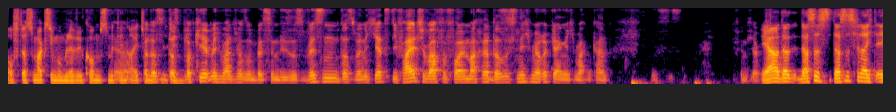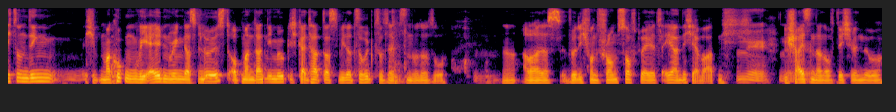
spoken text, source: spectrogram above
auf das Maximum-Level kommst mit Ja, den Items. das, das blockiert mich manchmal so ein bisschen, dieses Wissen, dass wenn ich jetzt die falsche Waffe voll mache, dass ich es nicht mehr rückgängig machen kann. Das ist, finde ich auch Ja, da, das, ist, das ist vielleicht echt so ein Ding. Ich, mal gucken, wie Elden Ring das löst, ob man dann die Möglichkeit hat, das wieder zurückzusetzen oder so. Mhm. Ne? Aber das würde ich von From Software jetzt eher nicht erwarten. Nee. Die scheißen dann auf dich, wenn du,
